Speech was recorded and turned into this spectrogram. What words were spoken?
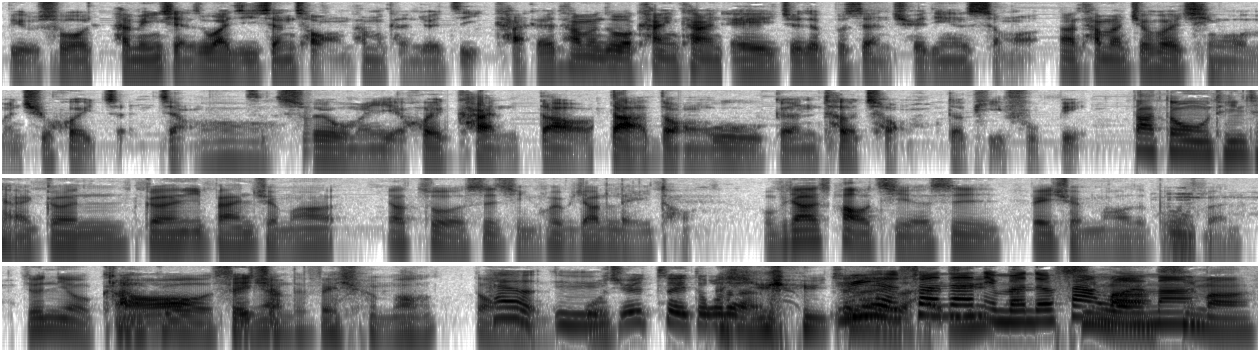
比如说很明显是外寄生虫，他们可能就会自己看。可是他们如果看一看，哎，觉得不是很确定是什么，那他们就会请我们去会诊这样子。所以我们也会看到大动物跟特宠的皮肤病。大动物听起来跟跟一般犬猫要做的事情会比较雷同。我比较好奇的是飞犬猫的部分，嗯、就你有看过什么样的飞犬猫？还有鱼，我觉得最多的鱼，鱼也算在你们的范围吗？是吗？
